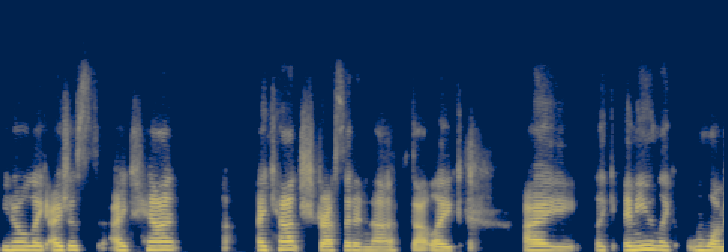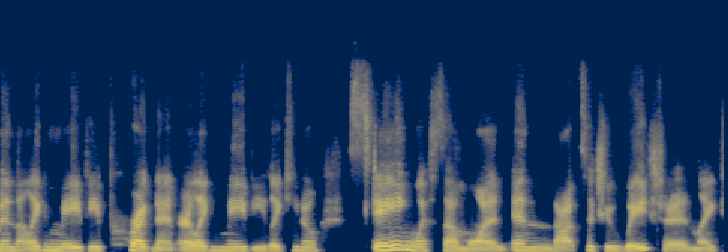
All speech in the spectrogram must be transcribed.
you know like I just I can't I can't stress it enough that like I like any like woman that like may be pregnant or like maybe like you know staying with someone in that situation like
